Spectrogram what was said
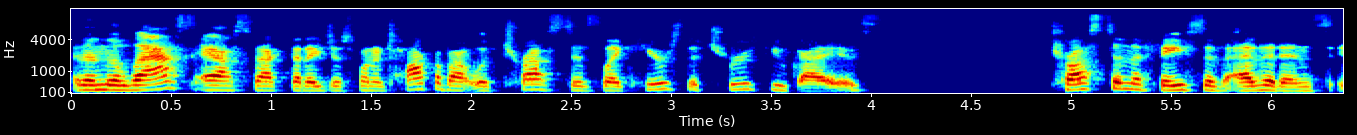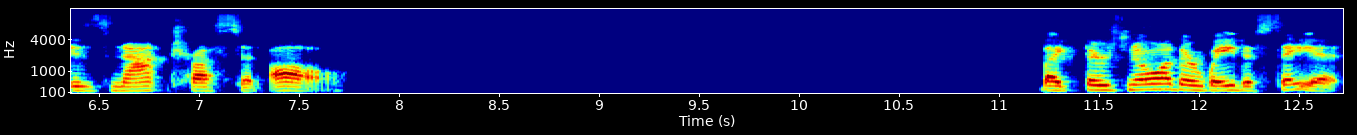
And then the last aspect that i just want to talk about with trust is like here's the truth you guys. Trust in the face of evidence is not trust at all Like there's no other way to say it.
